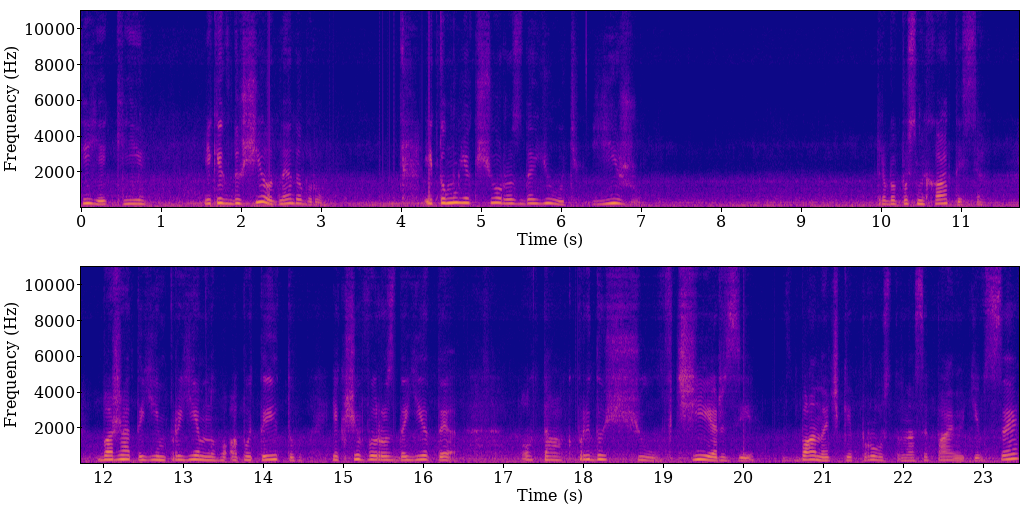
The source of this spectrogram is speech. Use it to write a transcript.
ті, які, яких в душі одне добро. І тому, якщо роздають їжу, треба посміхатися, бажати їм приємного апетиту, якщо ви роздаєте отак, при дощу, в черзі, в баночки просто насипають і все.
